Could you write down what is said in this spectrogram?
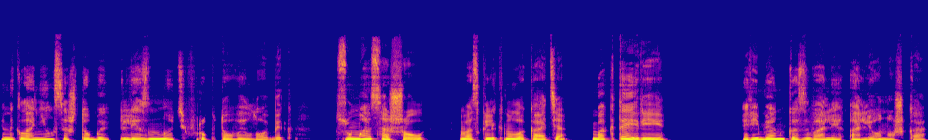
и наклонился, чтобы лизнуть фруктовый лобик. «С ума сошел! воскликнула Катя. «Бактерии!» Ребенка звали Алёнушка.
